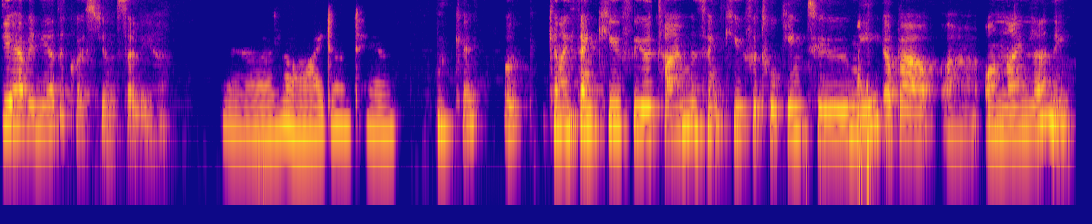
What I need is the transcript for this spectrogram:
Do you have any other questions Saleha? Uh, no i don't have. Okay. Well can i thank you for your time and thank you for talking to me about uh, online learning?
